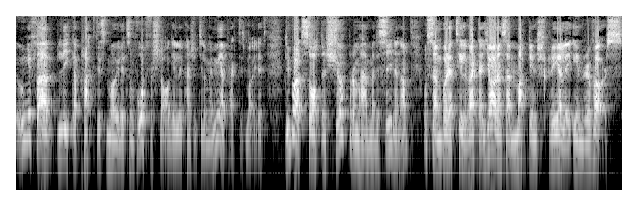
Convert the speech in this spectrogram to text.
ungefär lika praktiskt möjligt som vårt förslag eller kanske till och med mer praktiskt möjligt. Det är bara att staten köper de här medicinerna och sen börjar tillverka, gör en sån här Martin Shkreli in reverse.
